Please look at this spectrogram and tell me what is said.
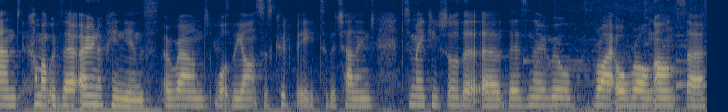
and come up with their own opinions around what the answers could be to the challenge to making sure that uh, there's no real right or wrong answer.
